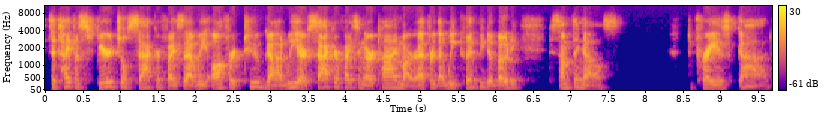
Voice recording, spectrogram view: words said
It's a type of spiritual sacrifice that we offer to God. We are sacrificing our time, our effort that we could be devoting to something else to praise God.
